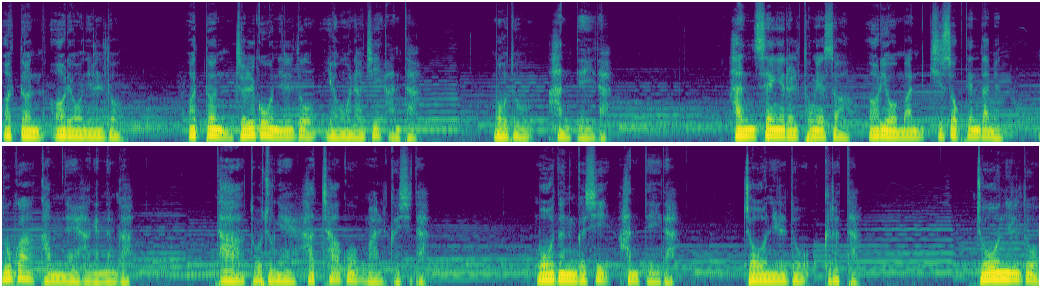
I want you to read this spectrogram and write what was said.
어떤 어려운 일도, 어떤 즐거운 일도 영원하지 않다. 모두 한때이다. 한 생애를 통해서 어려움만 지속된다면 누가 감내하겠는가? 다 도중에 하차하고 말 것이다. 모든 것이 한때이다. 좋은 일도 그렇다. 좋은 일도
